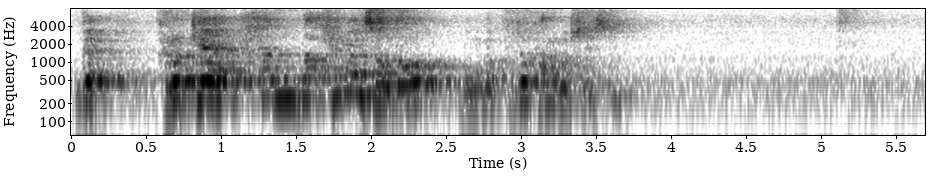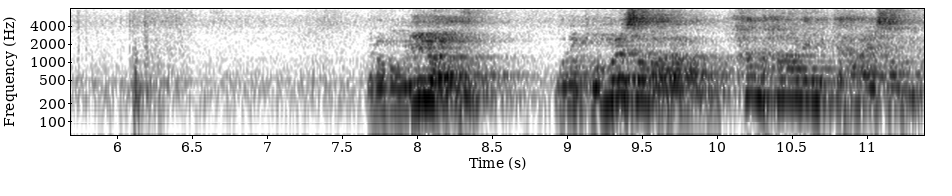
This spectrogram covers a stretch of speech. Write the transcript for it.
근데 그렇게 한다 하면서도 뭔가 부족한 것이 있습니다. 여러분, 우리는 오늘 본문에서 말하는 한 하나님 밑에 하나의 성령,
